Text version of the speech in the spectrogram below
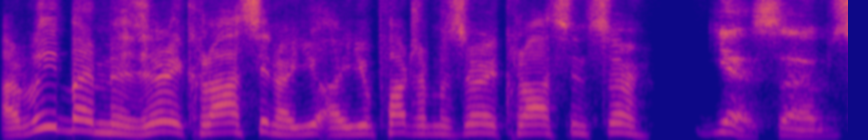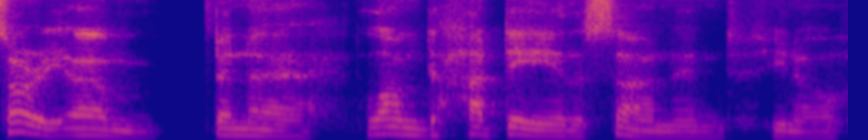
are we by Missouri Crossing? Are you are you part of Missouri Crossing, sir? Yes, uh, sorry. Um, it's been a long, hot day in the sun, and you know,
